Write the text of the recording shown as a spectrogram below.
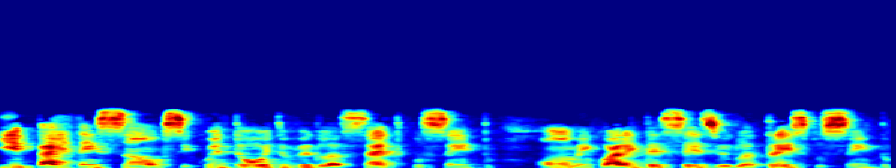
Hipertensão, 58,7%, homem 46,3%.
